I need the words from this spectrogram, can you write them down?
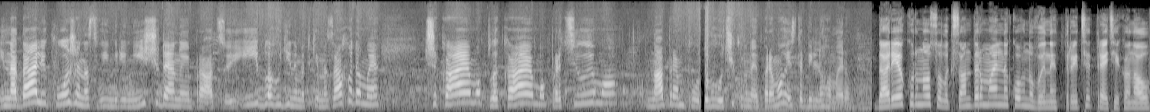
і надалі кожен на своєму рівні і щоденною працею, і благодійними такими заходами чекаємо, плекаємо, працюємо в напрямку довгоочікуваної перемоги і стабільного миру. Дарія Курнос, Олександр Мельников. Новини 33 канал.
